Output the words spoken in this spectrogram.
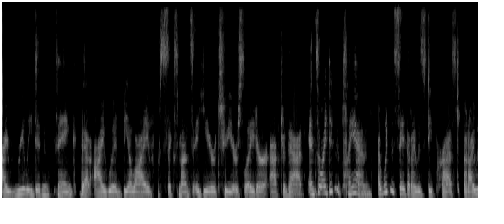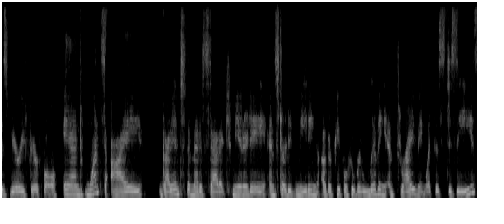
I really didn't think that I would be alive six months, a year, two years later after that. And so I didn't plan. I wouldn't say that I was depressed, but I was very fearful. And once I got into the metastatic community and started meeting other people who were living and thriving with this disease,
